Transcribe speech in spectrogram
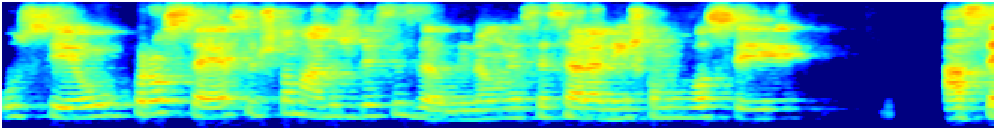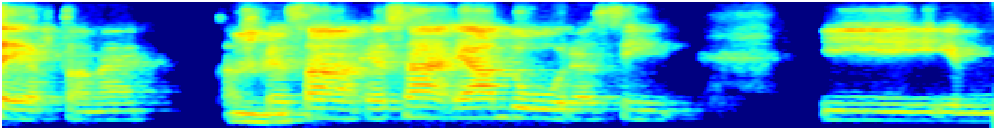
o seu processo de tomada de decisão e não necessariamente como você acerta, né? Acho uhum. que essa, essa é a dor, assim. E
